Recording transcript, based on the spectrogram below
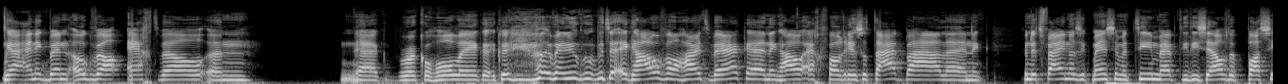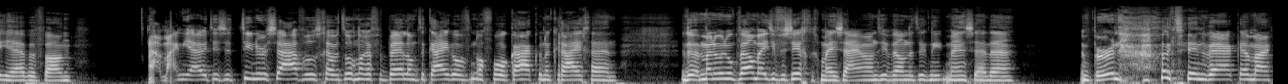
Ja, en ik ben ook wel echt wel een ja, workaholic. Ik, weet, weet, ik, ik hou van hard werken en ik hou echt van resultaat behalen. En ik vind het fijn als ik mensen in mijn team heb die diezelfde passie hebben van... Nou, maakt niet uit, is het tien uur s'avonds, gaan we toch nog even bellen om te kijken of we het nog voor elkaar kunnen krijgen. En maar daar moet ik wel een beetje voorzichtig mee zijn, want je wil natuurlijk niet mensen de, een burn-out inwerken. Maar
